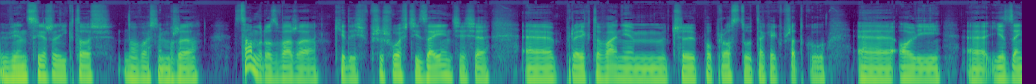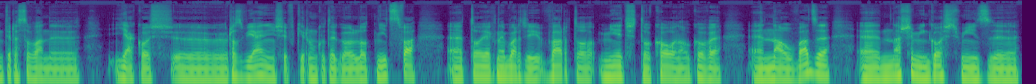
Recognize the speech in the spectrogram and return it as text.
Więc jeżeli ktoś, no właśnie, może sam rozważa kiedyś w przyszłości zajęcie się e, projektowaniem, czy po prostu, tak jak w przypadku e, Oli, e, jest zainteresowany jakoś rozwijaniem się w kierunku tego lotnictwa, to jak najbardziej warto mieć to koło naukowe na uwadze. Naszymi gośćmi z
